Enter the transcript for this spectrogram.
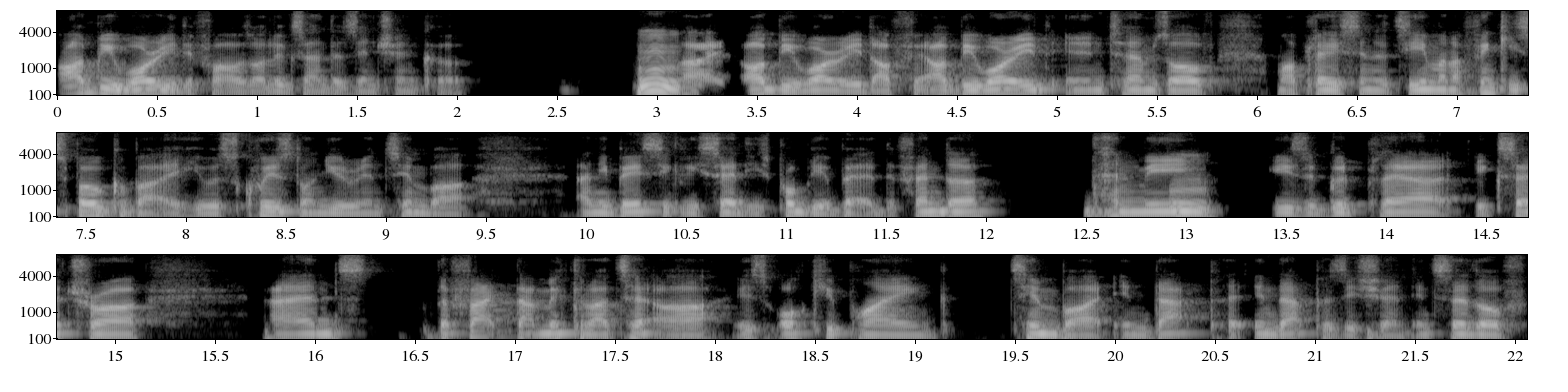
I'd be worried if I was Alexander Zinchenko. Mm. Like I'd be worried. I'd, I'd be worried in terms of my place in the team. And I think he spoke about it. He was quizzed on Jurrien Timber, and he basically said he's probably a better defender than me. Mm. He's a good player, etc. And the fact that Mikel Arteta is occupying Timber in that in that position instead of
